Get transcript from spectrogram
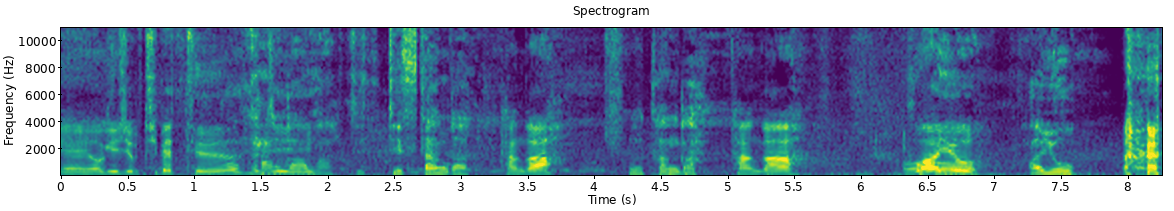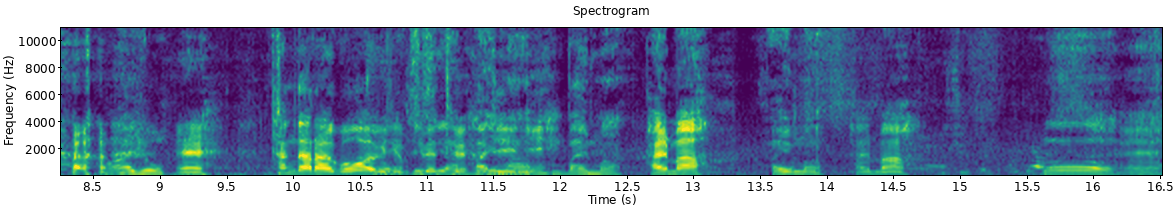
예, 여기 지금 티베트 현지 탄가마. 디스 탄가. 탄가 어, 탄가. 탄가 후아유 아유. 아유. 예, 탄가라고 여기 지금 티베트 현지인이 바이마. 발마 바이마. 발마 어. 예,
